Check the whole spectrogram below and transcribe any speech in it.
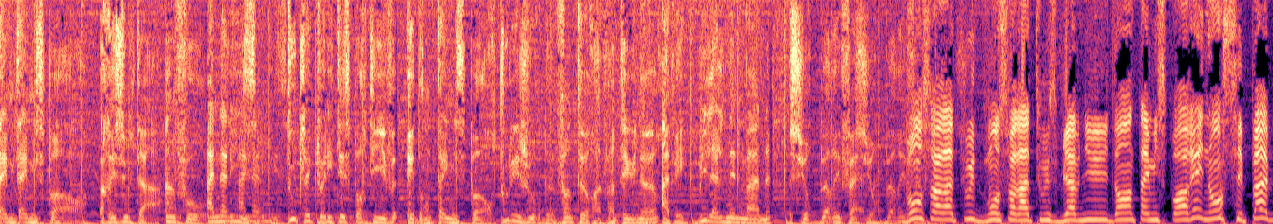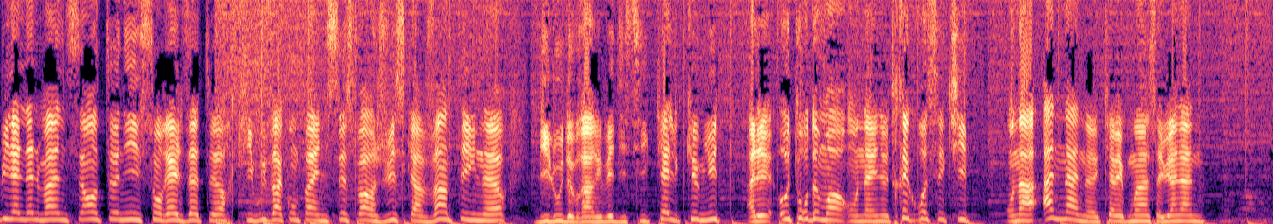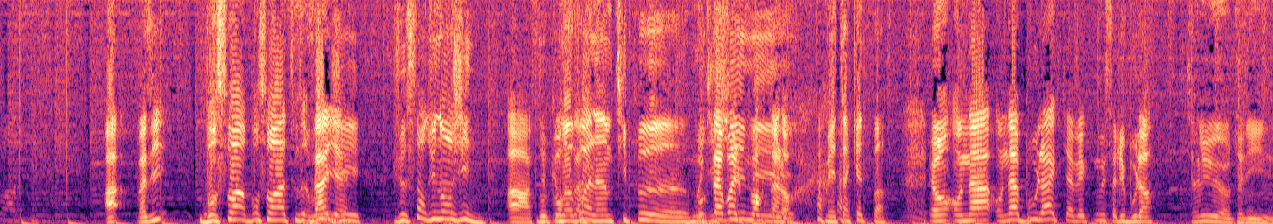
Time Time Sport. Résultats, infos, analyse. Toute l'actualité sportive est dans Time Sport tous les jours de 20h à 21h avec Bilal Nenman sur Beurre FM. Bonsoir à toutes, bonsoir à tous, bienvenue dans Time Sport. Et non, c'est pas Bilal Nelman, c'est Anthony, son réalisateur, qui vous accompagne ce soir jusqu'à 21h. Bilou devrait arriver d'ici quelques minutes. Allez, autour de moi, on a une très grosse équipe. On a Annan qui est avec moi. Salut Annan. Ah, vas-y. Bonsoir, bonsoir à tous. Ça Oui, y est. j'ai- je sors d'une angine. Ah, c'est Donc pour ma ça. voix elle est un petit peu euh, modifiée. ta voix, elle porte, alors. mais t'inquiète pas. Et on, on a, on a Boula qui est avec nous. Salut Boula. Salut Anthony.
